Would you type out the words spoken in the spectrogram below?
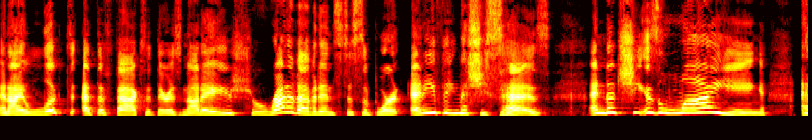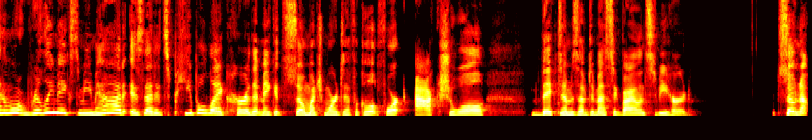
And I looked at the fact that there is not a shred of evidence to support anything that she says and that she is lying. And what really makes me mad is that it's people like her that make it so much more difficult for actual victims of domestic violence to be heard. So no,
